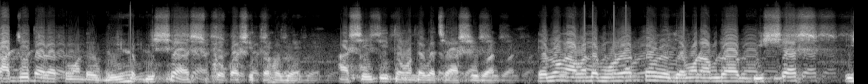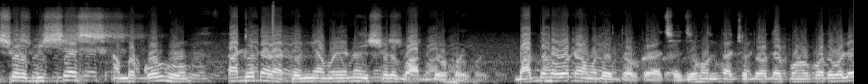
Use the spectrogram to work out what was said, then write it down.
কার্য দ্বারা তোমাদের বিশ্বাস প্রকাশিত হবে, আর সেইটি তোমাদের কাছে আশীর্বাদ। এবং আমাদের মনে রাখতে হবে, যেমন আমরা বিশ্বাস ঈশ্বরের বিশ্বাস আমরা করব কার্য দ্বারা তেমনি আমরা যেন ঈশ্বরে বাধ্য হই। বাধ্য হওয়াটা আমাদের দরকার আছে। যখন তার চোদ্দ অধ্যায় পনেরো পদ বলে,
